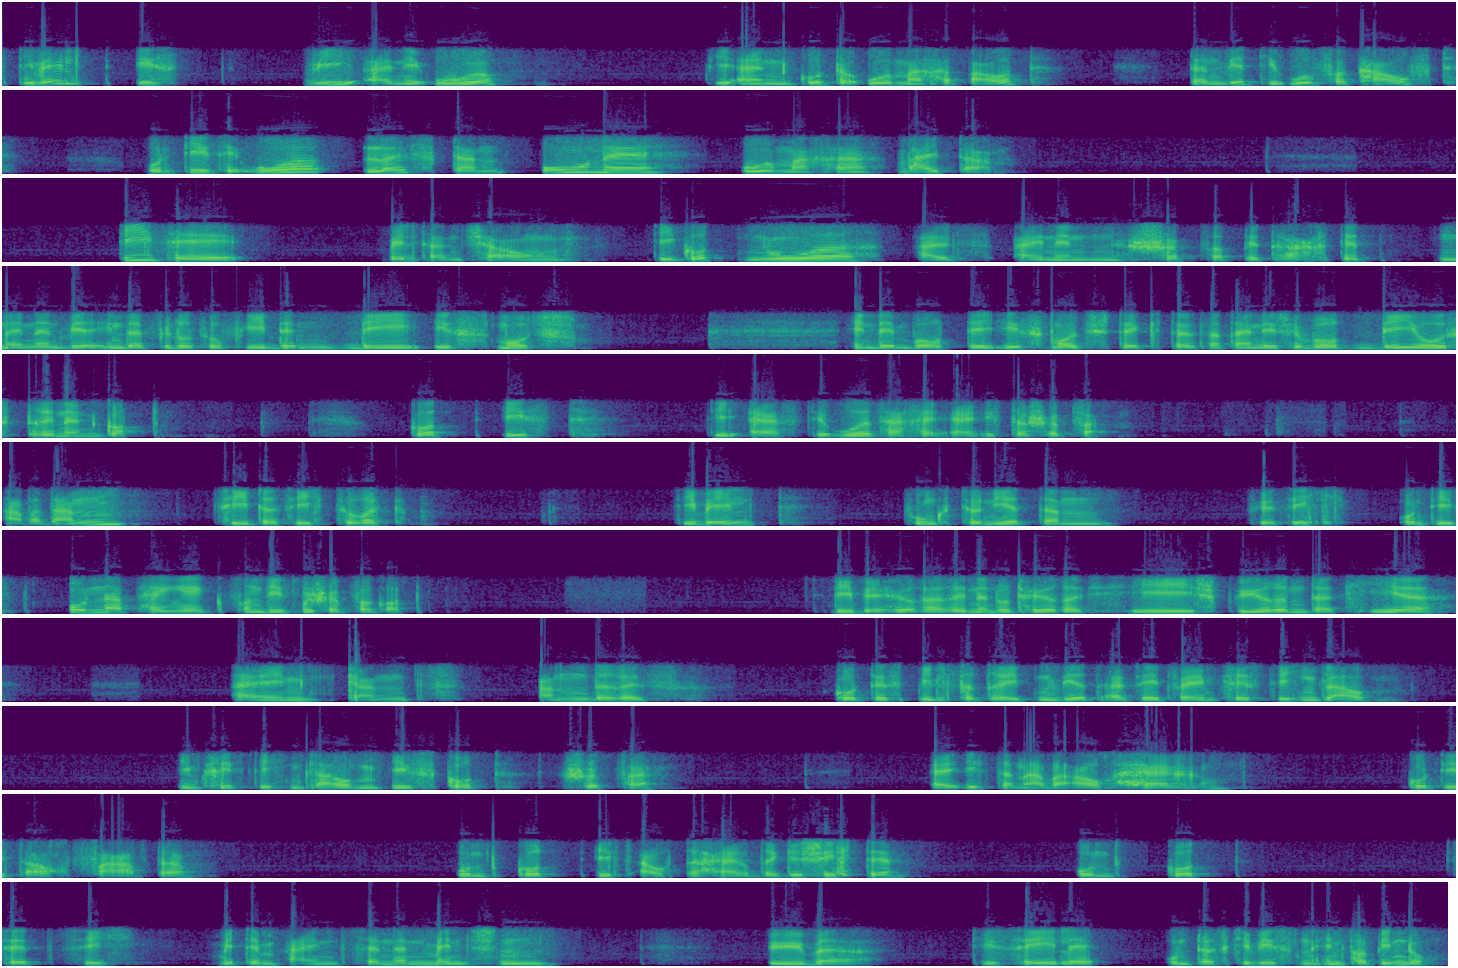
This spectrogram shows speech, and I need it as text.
Die Welt ist wie eine Uhr, die ein guter Uhrmacher baut, dann wird die Uhr verkauft und diese Uhr läuft dann ohne Uhrmacher weiter. Diese Weltanschauung, die Gott nur als einen Schöpfer betrachtet, nennen wir in der Philosophie den Deismus. In dem Wort Deismus steckt das lateinische Wort Deus drinnen, Gott. Gott ist die erste Ursache, er ist der Schöpfer. Aber dann zieht er sich zurück. Die Welt funktioniert dann für sich und ist unabhängig von diesem Schöpfer Gott. Liebe Hörerinnen und Hörer, Sie spüren, dass hier ein ganz anderes Gottesbild vertreten wird als etwa im christlichen Glauben. im christlichen Glauben ist Gott Schöpfer. Er ist dann aber auch Herr. Gott ist auch Vater. Und Gott ist auch der Herr der Geschichte. Und Gott setzt sich mit dem einzelnen Menschen über die Seele und das Gewissen in Verbindung.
